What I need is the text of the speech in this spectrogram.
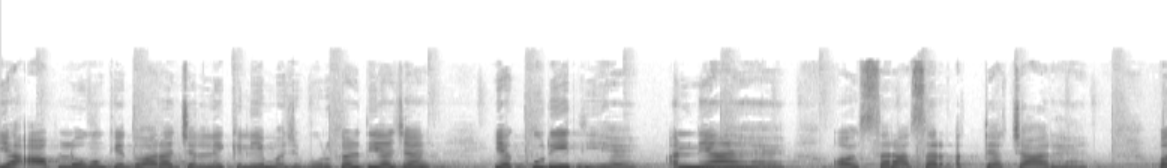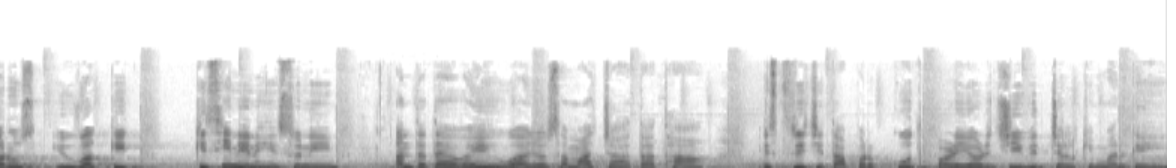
या आप लोगों के द्वारा जलने के लिए मजबूर कर दिया जाए? यह कुरीति है, अन्याय है और सरासर अत्याचार है। पर उस युवक की किसी ने नहीं सुनी। अंततः वही हुआ जो समाज चाहता था। स्त्री चिता पर कूद पड़ी और जीवित जल के मर गई।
